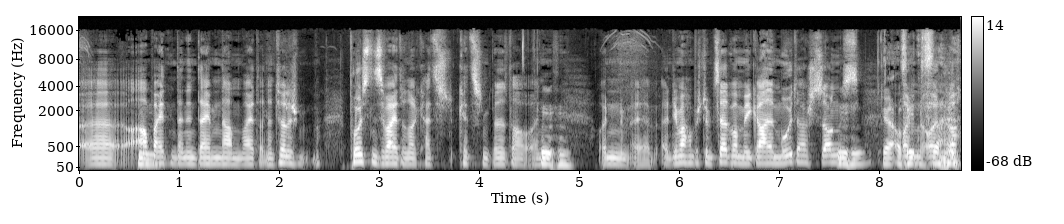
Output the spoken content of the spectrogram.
arbeiten dann in deinem Namen weiter. Natürlich posten sie weiter noch Kätzchen- Kätzchenbilder und, Mhm. und äh, die machen bestimmt selber Megal Motasch-Songs Mhm. Ja, auf und, jeden Fall. und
